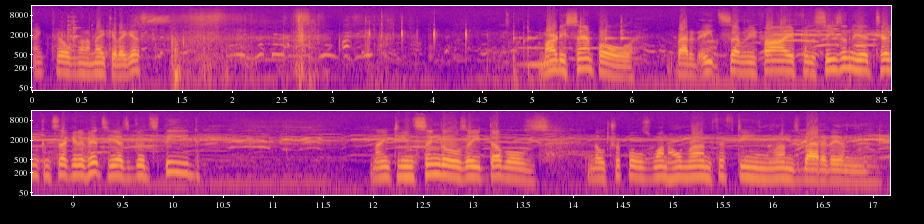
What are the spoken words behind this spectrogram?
Anktil's going to make it, I guess. Marty Sample batted 875 for the season. He had 10 consecutive hits. He has good speed. 19 singles, 8 doubles, no triples, 1 home run, 15 runs batted in.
